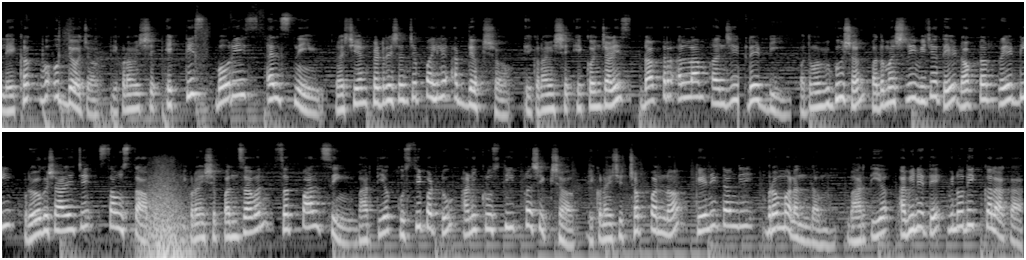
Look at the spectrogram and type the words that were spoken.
लेखक व उद्योजक. एकोणीसशे एकतीस बोरिस एल्सनीव रशियन फेडरेशनचे पहिले अध्यक्ष. एकोणीसशे एकोणचाळीस डॉक्टर अल्लाम अंजी रेड्डी. पद्मविभूषण पद्मश्री विजेते डॉक्टर रेड्डी प्रयोगशाळेचे संस्थापक. एकोणीसशे पंचावन्न सतपाल सिंग भारतीय कुस्तीपटू आणि कुस्ती प्रशिक्षक. एकोणीसशे छप्पन्न केनिटंगी ब्रह्मानंदम भारतीय अभिनेते विनोदी कलाकार.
